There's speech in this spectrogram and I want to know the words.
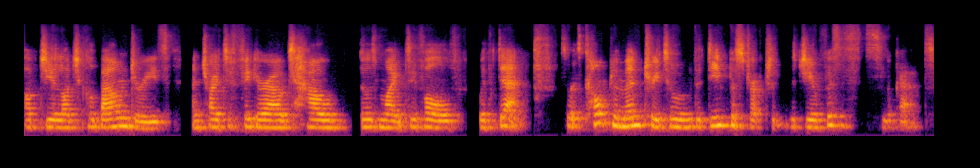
of geological boundaries and try to figure out how those might evolve with depth. So, it's complementary to the deeper structure that the geophysicists look at.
